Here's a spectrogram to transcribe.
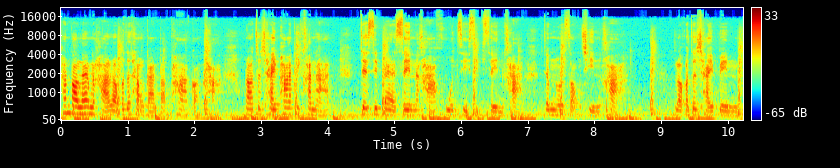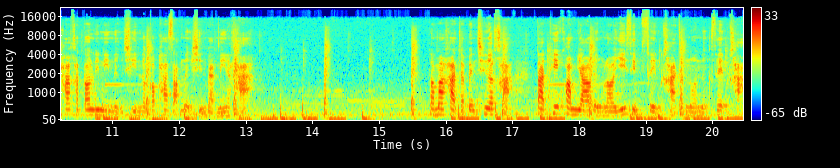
ขั้นตอนแรกนะคะ เราก็จะทำการตัดผ้าก่อนค่ะ เราจะใช้ผ้าที่ขนาด 78 เซนนะคะ คูณ 40 เซนค่ะจำนวน 2 ชิ้นค่ะ เราก็จะใช้เป็นผ้าคัตตอนลินิน1ชิ้น แล้วก็ผ้าซับ1ชิ้นแบบนี้นะคะ ต่อมาค่ะจะเป็นเชือกค่ะ ตัดที่ความยาว 120 เซนค่ะจำนวน 1 เส้นค่ะ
